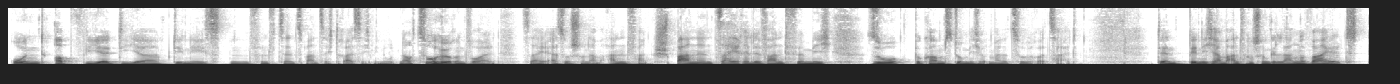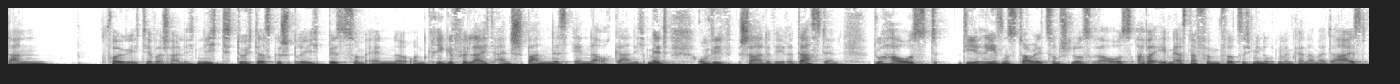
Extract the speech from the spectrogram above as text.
und ob wir dir die nächsten 15, 20, 30 Minuten auch zuhören wollen. Sei also schon am Anfang spannend, sei relevant für mich, so bekommst du mich und meine Zuhörerzeit. Denn bin ich am Anfang schon gelangweilt, dann folge ich dir wahrscheinlich nicht durch das Gespräch bis zum Ende und kriege vielleicht ein spannendes Ende auch gar nicht mit. Und wie schade wäre das denn? Du haust die Riesenstory zum Schluss raus, aber eben erst nach 45 Minuten, wenn keiner mehr da ist,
